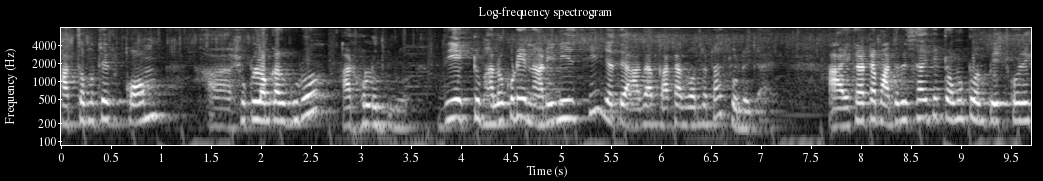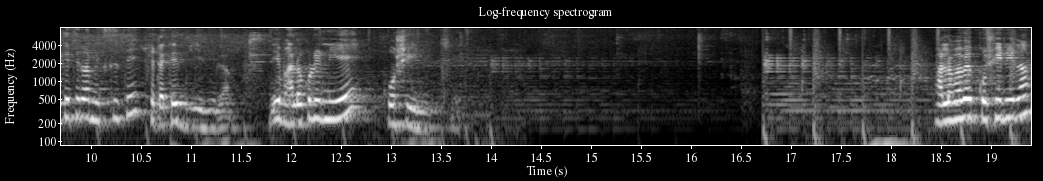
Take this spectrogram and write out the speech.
হাফ চামচের কম শুকনো লঙ্কার গুঁড়ো আর হলুদ গুঁড়ো। দিয়ে একটু ভালো করে নাড়িয়ে নিয়েছি, যাতে আদার কাঁচা গন্ধটা চলে যায়। আর এখানে একটা মাঝারি সাইজের টমেটো আমি পেস্ট করে রেখেছিলাম মিক্সিতে, সেটাকে দিয়ে দিলাম। দিয়ে ভালো করে নিয়ে কষিয়ে নিচ্ছি। ভালোভাবে কষিয়ে নিলাম,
